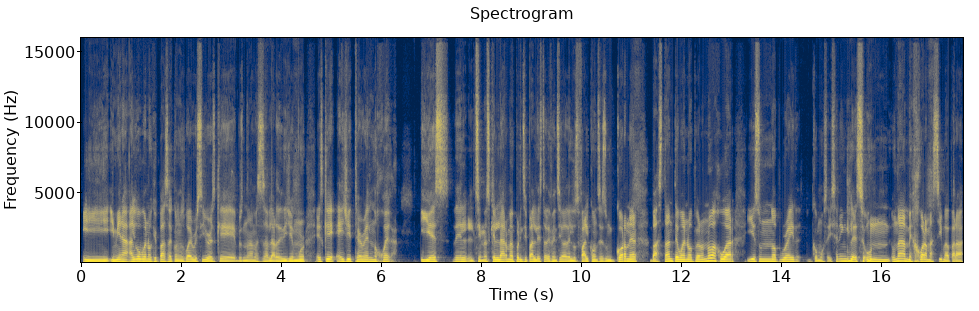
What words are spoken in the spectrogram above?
Y, y, mira, algo bueno que pasa con los wide receivers, que pues nada más es hablar de DJ Moore, es que AJ Terrell no juega y es del, si no es que el arma principal de esta defensiva de los Falcons es un corner bastante bueno, pero no va a jugar y es un upgrade, como se dice en inglés, una mejora masiva para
